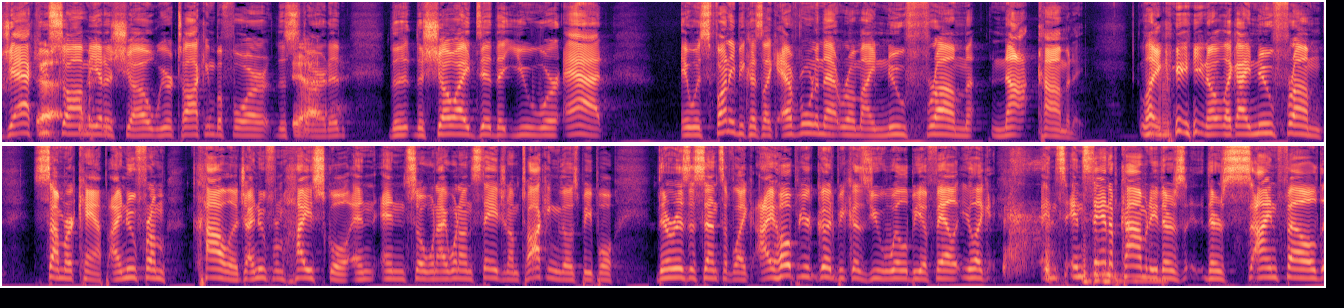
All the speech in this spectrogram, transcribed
Jack, you yeah. saw me at a show. We were talking before this started. Yeah. The the show I did that you were at, it was funny because like everyone in that room I knew from not comedy. Like, mm-hmm. you know, like I knew from summer camp. I knew from college. I knew from high school. And and so when I went on stage and I'm talking to those people, there is a sense of like, I hope you're good because you will be a fail. You like in, in stand up comedy, there's there's Seinfeld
